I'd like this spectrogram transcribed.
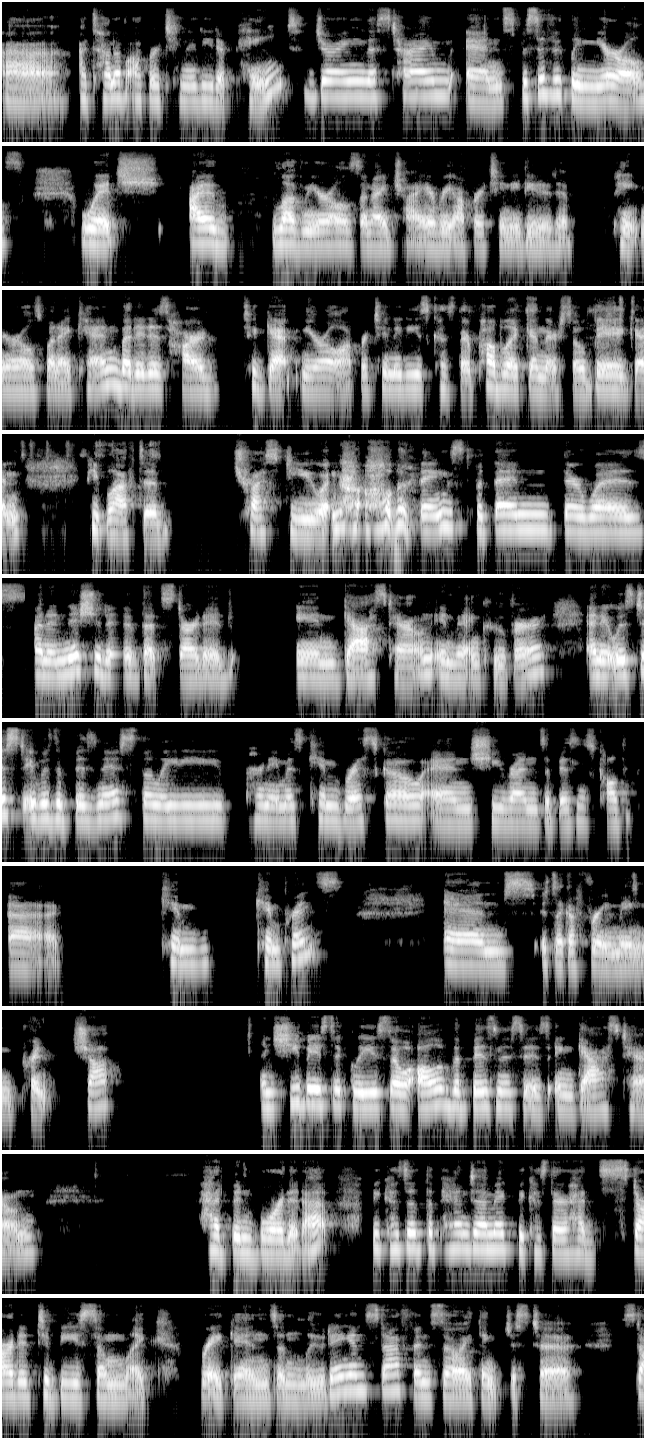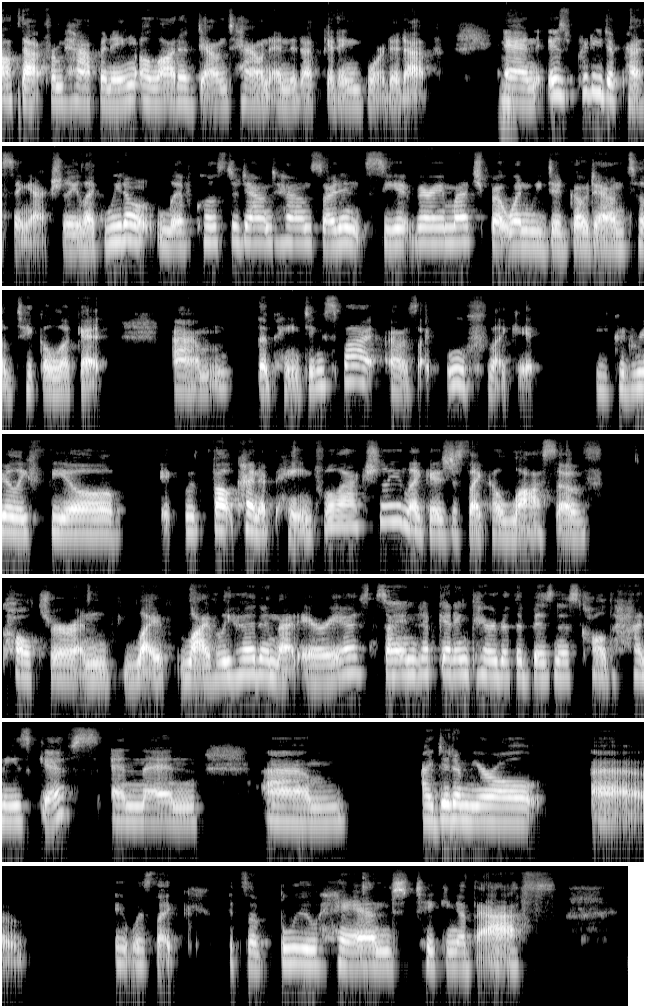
uh, a ton of opportunity to paint during this time, and specifically murals, which I love murals and I try every opportunity to paint murals when I can, but it is hard to get mural opportunities because they're public and they're so big and people have to trust you and all the things. But then there was an initiative that started in Gastown in Vancouver. And it was just, it was a business. The lady, her name is Kim Briscoe, and she runs a business called uh, Kim, Kimprints. And it's like a framing print shop and she basically so all of the businesses in gastown had been boarded up because of the pandemic because there had started to be some like break-ins and looting and stuff. And so i think just to stop that from happening a lot of downtown ended up getting boarded up. Mm. and it was pretty depressing actually. Like we don't live close to downtown so i didn't see it very much. But when we did go down to take a look at um, the painting spot i was like oof like it you could really feel it felt kind of painful actually. Like it's just like a loss of culture and life livelihood in that area. So i ended up getting paired with a business called honey's gifts. And then um, i did a mural uh, it was like it's a blue hand taking a bath.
